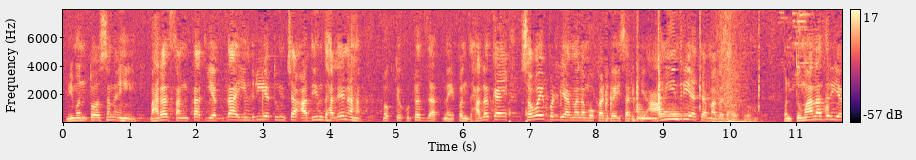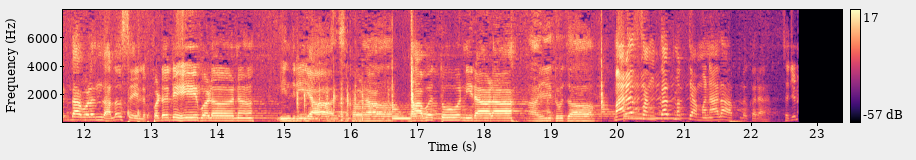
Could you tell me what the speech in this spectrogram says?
मी म्हणतो असं नाही. महाराज सांगतात एकदा इंद्रिय तुमच्या अधीन झाले ना मग ते कुठंच जात नाही. पण झालं काय? सवय पडली आम्हाला मोकाट गाईसारखी आम्ही इंद्रियाच्या मागं धावतो. पण तुम्हाला जर एकदा वळण झालं असेल पडले हे वळण. इंद्रिया सकळा धावतो निराळा. नाही तुझा महाराज सांगतात मग त्या मनाला आपलं करा. सजन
